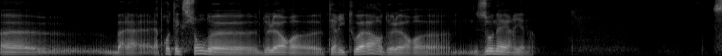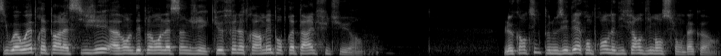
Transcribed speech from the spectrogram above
euh, bah, la, protection de, leur euh, territoire, de leur euh, zone aérienne? Si Huawei prépare la 6G avant le déploiement de la 5G, que fait notre armée pour préparer le futur? Le quantique peut nous aider à comprendre les différentes dimensions, d'accord.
